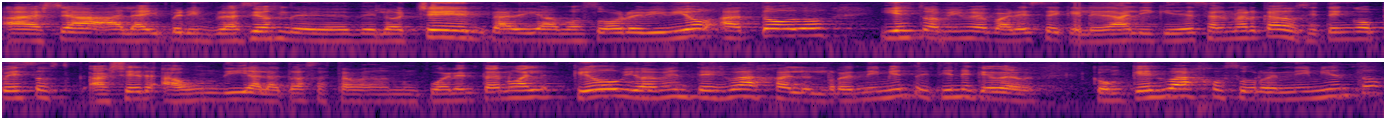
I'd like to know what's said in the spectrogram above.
allá a la hiperinflación del 80, digamos, sobrevivió a todo y esto a mí me parece que le da liquidez al mercado. Si tengo pesos, ayer a un día la tasa estaba dando un 40 anual, que obviamente es baja el rendimiento y tiene que ver con que es bajo su rendimiento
